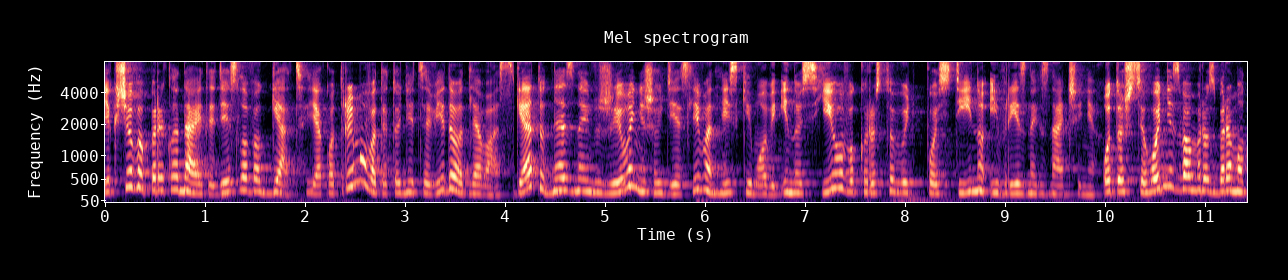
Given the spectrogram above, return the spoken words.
Якщо ви перекладаєте дієслово get як отримувати, тоді це відео для вас. Get – одне з найвживаніших дієслів в англійській мові, і носії його використовують постійно і в різних значеннях. Отож, сьогодні з вами розберемо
